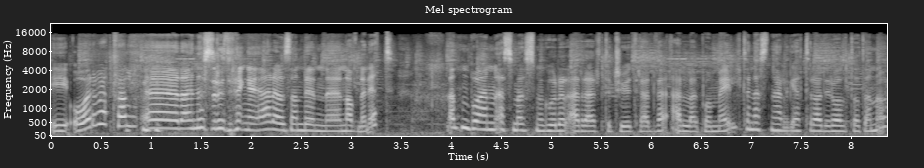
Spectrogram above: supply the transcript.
i år, i hvert fall. Eh, Det eneste du trenger å gjøre, er å sende inn eh, navnet ditt. Enten på en SMS med koder RR til 2030 eller på mail til nestenhelg.radiorolt.no.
